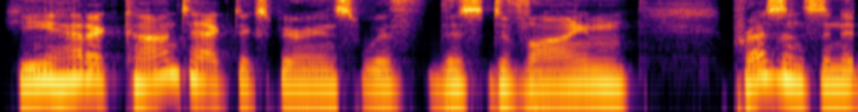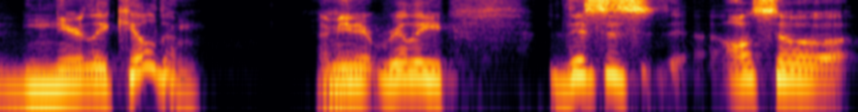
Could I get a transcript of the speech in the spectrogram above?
he had a contact experience with this divine presence, and it nearly killed him. I mean, it really. This is also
